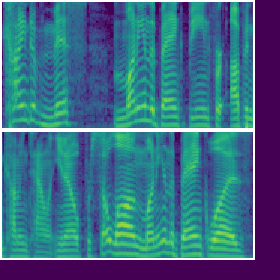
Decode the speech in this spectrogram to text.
kind of miss Money in the Bank being for up and coming talent. You know, for so long, Money in the Bank was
